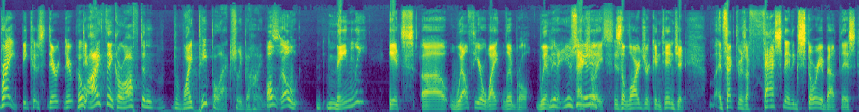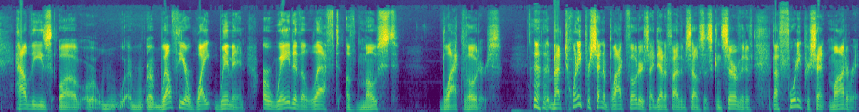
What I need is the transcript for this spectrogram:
right, because they're they're, who they're- I think are often the white people actually behind this. oh oh mainly it's uh, wealthier white liberal women. Yeah, usually actually is. is. a larger contingent. In fact, there was a fascinating story about this: how these uh, wealthier white women are way to the left of most black voters. about 20% of black voters identify themselves as conservative, about 40% moderate.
